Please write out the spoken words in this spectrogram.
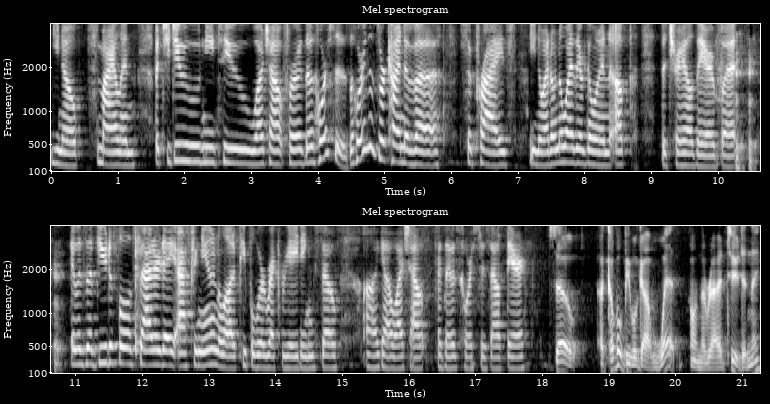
you know, smiling. But you do need to watch out for the horses. The horses were kind of a surprise. You know, I don't know why they're going up the trail there, but it was a beautiful Saturday afternoon. A lot of people were recreating, so uh, I gotta watch out for those horses out there. So, a couple people got wet on the ride too, didn't they?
